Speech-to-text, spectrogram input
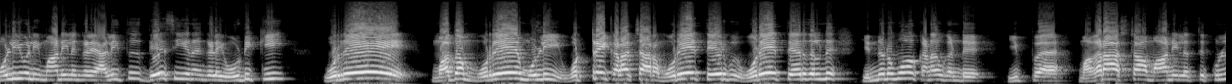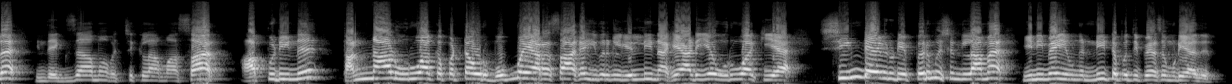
மொழிவழி மாநிலங்களை அழித்து தேசிய இனங்களை ஒடுக்கி ஒரே மதம் ஒரே மொழி ஒற்றை கலாச்சாரம் ஒரே தேர்வு ஒரே தேர்தல்னு என்னென்னமோ கனவு கண்டு இப்ப மகாராஷ்டிரா மாநிலத்துக்குள்ள இந்த எக்ஸாம வச்சுக்கலாமா சார் அப்படின்னு தன்னால் உருவாக்கப்பட்ட ஒரு பொம்மை அரசாக இவர்கள் எள்ளி நகையாடிய உருவாக்கிய ஷிண்டேவினுடைய பெர்மிஷன் இல்லாம இனிமே இவங்க நீட்டை பத்தி பேச முடியாது.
